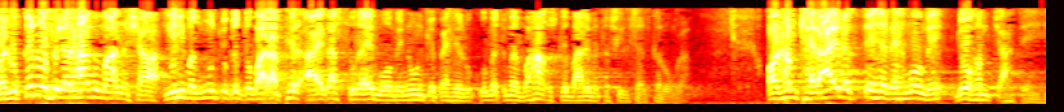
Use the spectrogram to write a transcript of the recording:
وہ رکن و فی الرحان مان شاہ یہی مضمون چونکہ دوبارہ پھر آئے گا سورہ مومنون کے پہلے رکو میں، تو میں وہاں اس کے بارے میں تفصیل سرد کروں گا۔ اور ہم ٹھہرائے رکھتے ہیں رحموں میں جو ہم چاہتے ہیں۔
